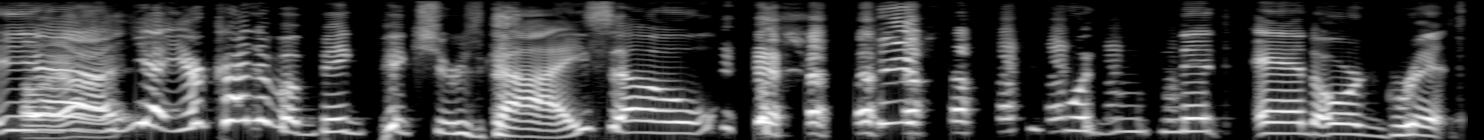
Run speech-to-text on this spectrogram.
Yeah, yeah, you're kind of a big pictures guy, so with knit and or grit.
